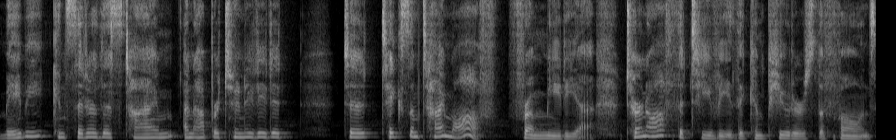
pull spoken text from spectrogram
maybe consider this time an opportunity to, to take some time off from media. Turn off the TV, the computers, the phones.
